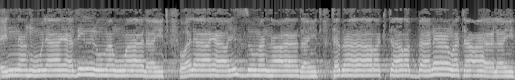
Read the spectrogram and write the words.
إنه لا يذل من واليت ولا يعز من عاديت. تباركت ربنا وتعاليت.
